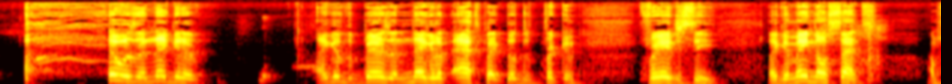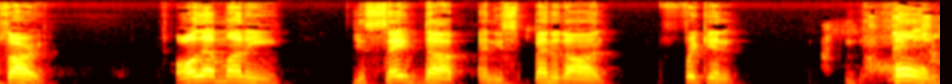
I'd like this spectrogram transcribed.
it was a negative. I give the Bears a negative aspect of the freaking free agency. Like it made no sense. I'm sorry. All that money you saved up and you spend it on freaking home,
